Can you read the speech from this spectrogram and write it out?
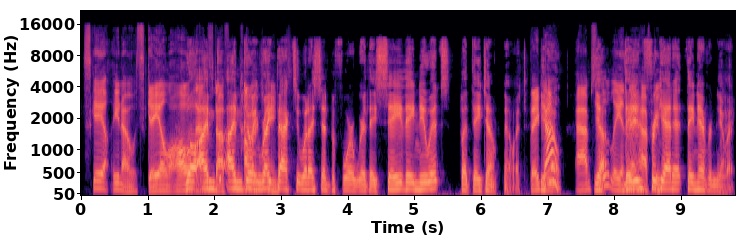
scale, you know, scale, all well, that I'm, stuff. I'm going right back to what I said before, where they say they knew it, but they don't know it. They don't know? absolutely, yeah, and they, they didn't forget to, it. They never knew right. it.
